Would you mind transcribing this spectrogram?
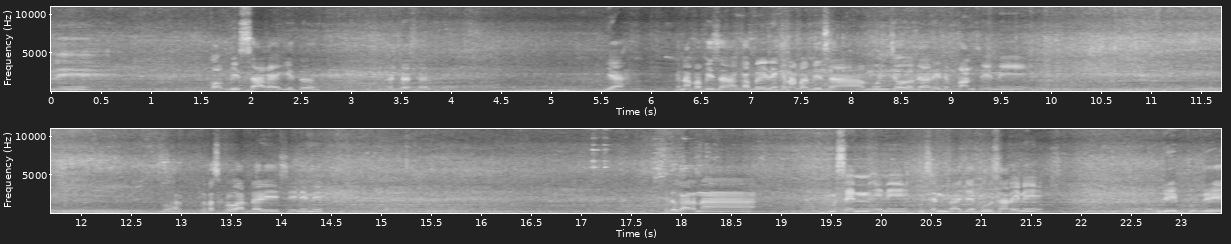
Ini kok bisa kayak gitu? Ya kenapa bisa? Kabel ini kenapa bisa muncul dari depan sini? Keluar terus keluar dari sini nih. Itu karena mesin ini mesin baja pulsar ini di, di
